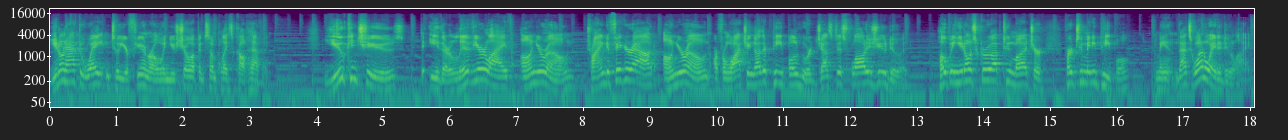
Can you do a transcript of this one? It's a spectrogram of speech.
you don't have to wait until your funeral when you show up in some place called heaven. You can choose to either live your life on your own, trying to figure out on your own, or from watching other people who are just as flawed as you do it, hoping you don't screw up too much or hurt too many people. I mean, that's one way to do life.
